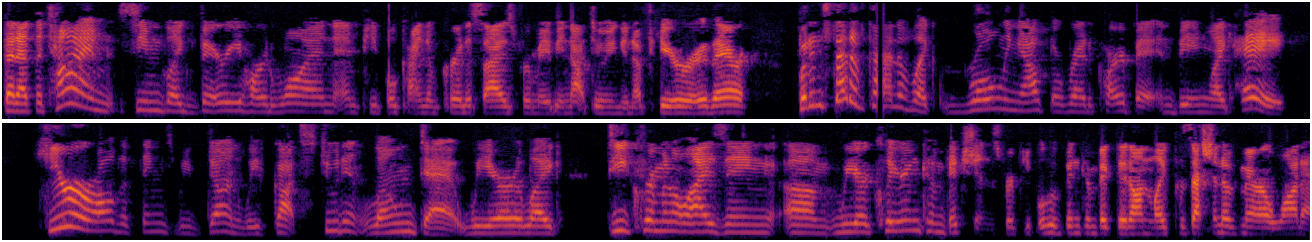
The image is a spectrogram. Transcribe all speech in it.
that at the time seemed like very hard won and people kind of criticized for maybe not doing enough here or there. But instead of kind of like rolling out the red carpet and being like, hey, here are all the things we've done. We've got student loan debt. We are like decriminalizing, um, we are clearing convictions for people who've been convicted on like possession of marijuana.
